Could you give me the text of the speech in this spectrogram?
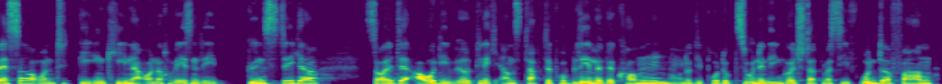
besser und die in China auch noch wesentlich günstiger. Sollte Audi wirklich ernsthafte Probleme bekommen oder die Produktion in Ingolstadt massiv runterfahren,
